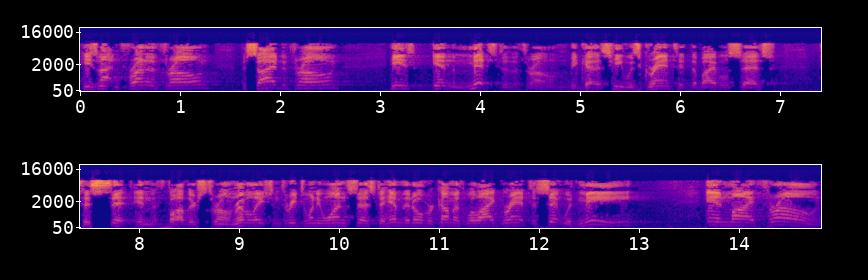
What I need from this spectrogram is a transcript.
He's not in front of the throne, beside the throne. He's in the midst of the throne because he was granted, the Bible says, to sit in the Father's throne. Revelation 3:21 says to him that overcometh will I grant to sit with me in my throne,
